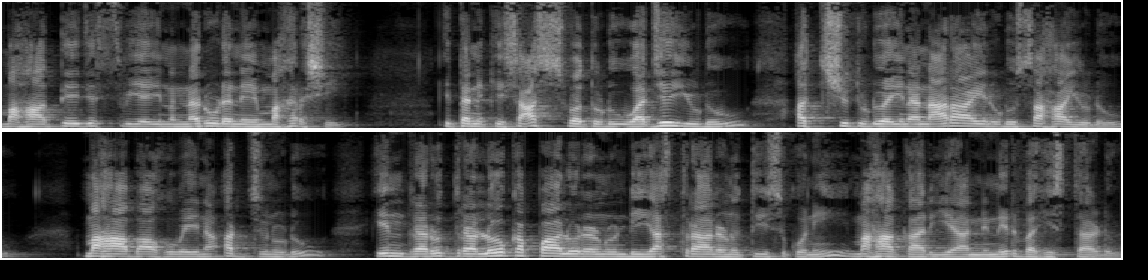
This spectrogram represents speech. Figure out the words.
మహా తేజస్వి అయిన నరుడనే మహర్షి. ఇతనికి శాశ్వతుడు అజేయుడు అచ్యుతుడు అయిన నారాయణుడు సహాయుడు మహాబాహువైన అర్జునుడు ఇంద్రరుద్ర లోకపాలుర నుండి అస్త్రాలను తీసుకొని మహాకార్యాన్ని నిర్వహిస్తాడు.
